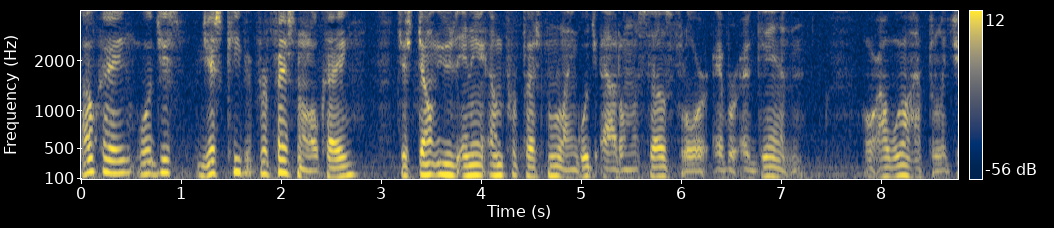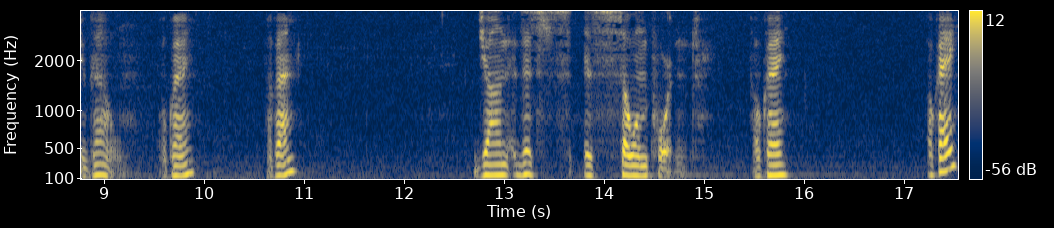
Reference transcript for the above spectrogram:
Okay, well, just, just keep it professional, okay? Just don't use any unprofessional language out on the sales floor ever again, or I will have to let you go, okay? Okay? John, this is so important, okay? Okay?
